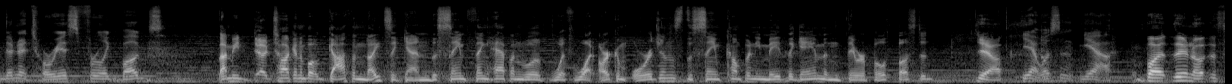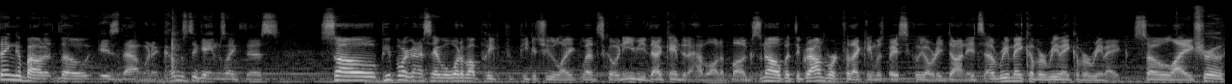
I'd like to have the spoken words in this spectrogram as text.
they're notorious for like bugs I mean, uh, talking about Gotham Knights again, the same thing happened with, with what Arkham Origins. The same company made the game, and they were both busted. Yeah. Yeah, it wasn't. Yeah. But you know, the thing about it though is that when it comes to games like this, so people are going to say, well, what about Pi- Pikachu? Like Let's Go and Eevee, that game didn't have a lot of bugs. No, but the groundwork for that game was basically already done. It's a remake of a remake of a remake. So like, True.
